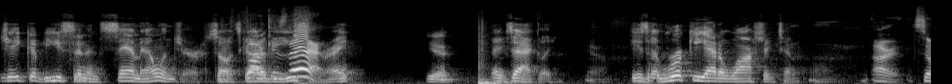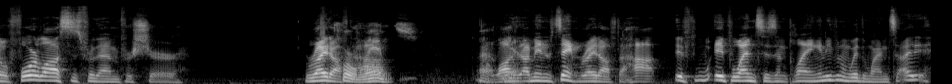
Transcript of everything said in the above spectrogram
Jacob Eason Eason. and Sam Ehlinger. So The it's got to be Eason, that? right? yeah. Exactly. yeah. He's a rookie out of Washington. All right, so four losses for them for sure. right off Four the hop. wins. Uh, A long- yeah. I mean, same right off the hop. If if Wentz isn't playing, and even with Wentz, I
